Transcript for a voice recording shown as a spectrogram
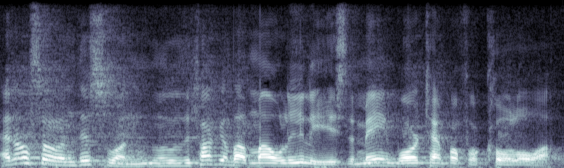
And also in this one, we're talking about Maulili, is the main war temple for Koloa.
